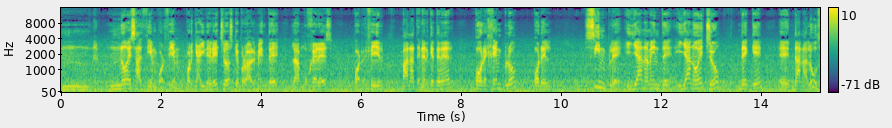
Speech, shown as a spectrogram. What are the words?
no es al 100%, porque hay derechos que probablemente las mujeres, por decir, van a tener que tener, por ejemplo, por el simple y llanamente y llano hecho de que eh, dan a luz,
